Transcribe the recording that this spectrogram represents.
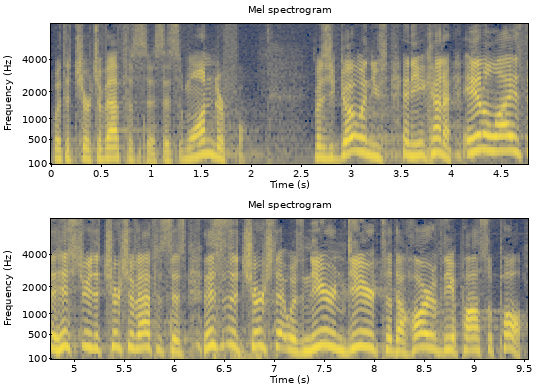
with the church of Ephesus. It's wonderful. But as you go and you, and you kind of analyze the history of the church of Ephesus, this is a church that was near and dear to the heart of the Apostle Paul.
